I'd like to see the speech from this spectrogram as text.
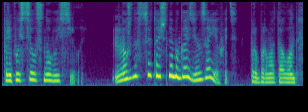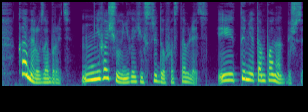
припустил с новой силой. «Нужно в цветочный магазин заехать», — пробормотал он. «Камеру забрать. Не хочу никаких следов оставлять. И ты мне там понадобишься».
